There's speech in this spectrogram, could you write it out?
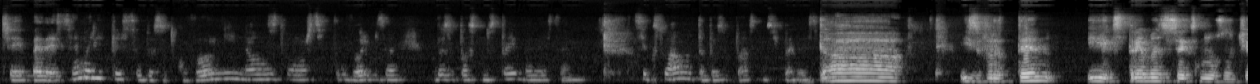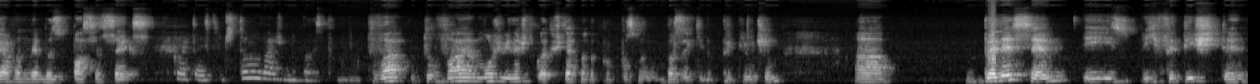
че БДСМ-арите са безотговорни, но за това може да си поговорим за безопасността и БДСМ. Сексуалната безопасност и БДСМ. Да, извратен и екстремен секс не означава небезопасен секс. Което е изключително важно да бъде споменато. Това, това е, може би, нещо, което щяхме да пропуснем, бързайки да приключим. А, БДСМ и, и фетишите,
